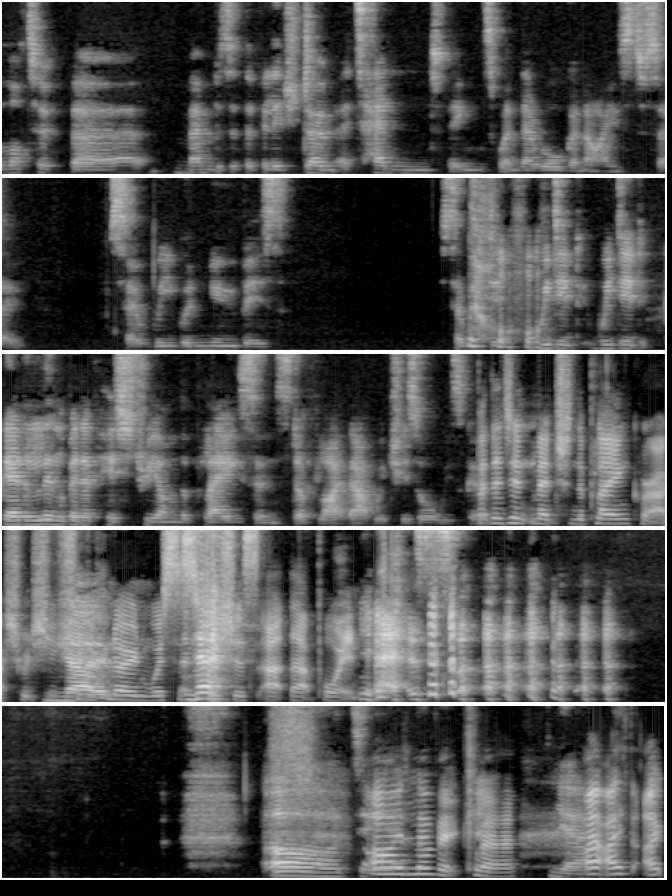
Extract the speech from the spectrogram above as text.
a lot of uh, members of the village don't attend things when they're organised. So, so we were newbies. So we did, we did, we did get a little bit of history on the place and stuff like that, which is always good. But they didn't mention the plane crash, which you should have known was suspicious at that point. yes. Oh dear. I love it, Claire. yeah. I, I, I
